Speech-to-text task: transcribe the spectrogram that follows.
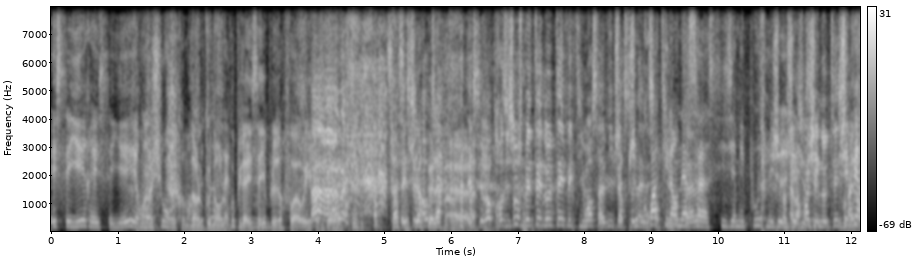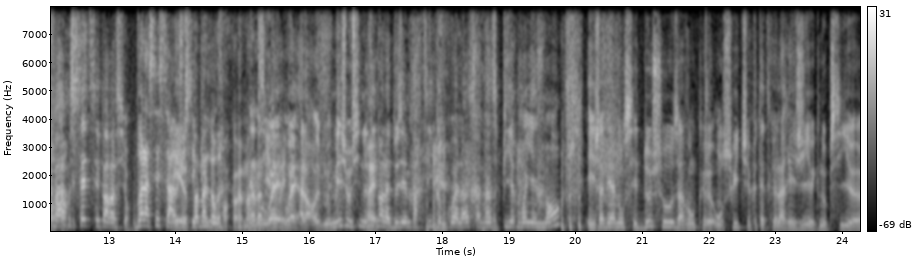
Essayer, réessayer, et on échoue, on recommence. Dans le, coup, dans le couple, il a essayé mmh. plusieurs fois, oui. Ah, ça, c'est sûr que là. Excellente transition, je m'étais noté effectivement sa vie personnelle. Je, crois qu'il en est à sa sixième épouse, mais je. Alors moi, j'ai noté sur les femmes, sept séparations. Voilà, c'est ça. Et je euh, sais pas mal d'enfants quand même. Hein, ouais, ouais, alors, mais je me suis noté dans la deuxième partie, comme quoi là, ça m'inspire moyennement. Et j'avais annoncé deux choses avant qu'on et peut-être que la régie avec nos psys euh,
